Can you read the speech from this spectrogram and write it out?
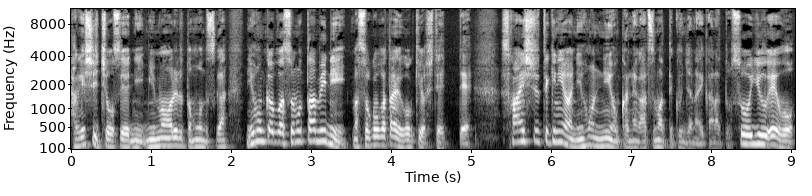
激しい調整に見舞われると思うんですが、日本株はその度に、まあ、底堅い動きをしていって、最終的には日本にお金が集まっていくんじゃないかなと、そういう絵を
